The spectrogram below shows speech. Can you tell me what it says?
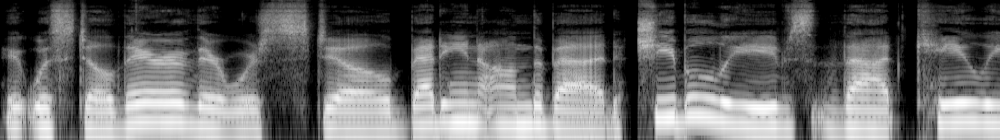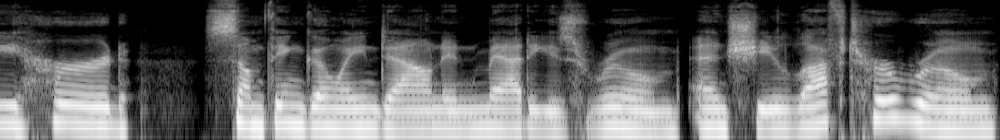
It was still there. There was still bedding on the bed. She believes that Kaylee heard something going down in Maddie's room, and she left her room,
